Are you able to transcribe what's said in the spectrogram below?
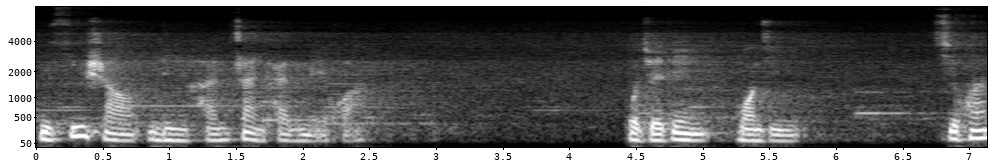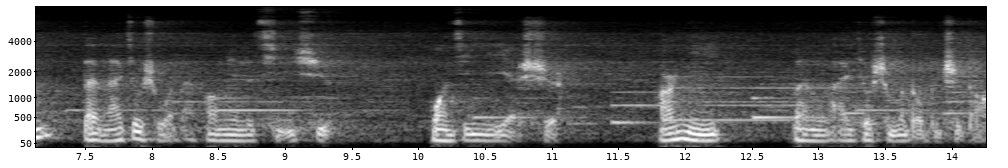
你欣赏凛寒绽开的梅花。我决定忘记你，喜欢本来就是我单方面的情绪，忘记你也是，而你本来就什么都不知道。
